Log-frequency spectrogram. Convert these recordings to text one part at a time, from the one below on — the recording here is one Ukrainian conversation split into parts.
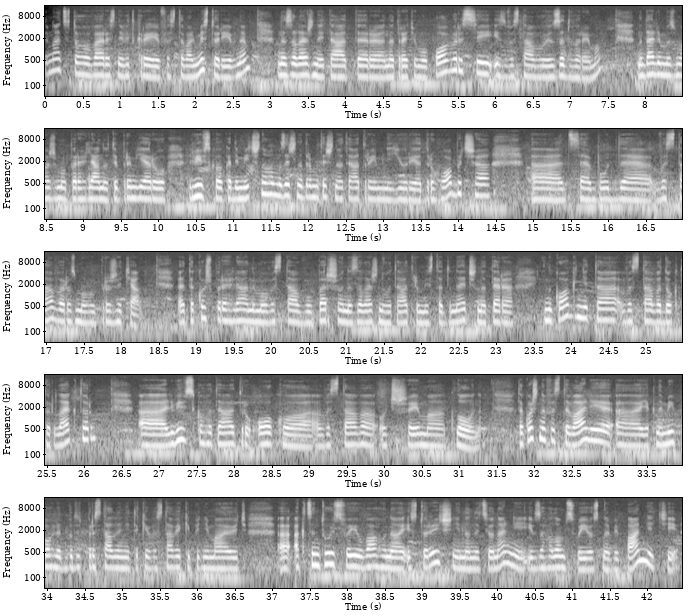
17 вересня відкриє фестиваль Місто Рівне, незалежний театр на третьому поверсі із виставою за дверима. Надалі ми зможемо переглянути прем'єру Львівського академічного музично-драматичного театру імені Юрія Дрогобича. Е, Це буде вистава розмови про життя. Е, Також переглянемо виставу першого незалежного театру міста Донеччина Тера Інкогніта, вистава Доктор Лектор, Е, Львівського театру Око, вистава очима клоуна. Також на фестивалі, е, як на мій погляд, будуть представлені такі вистави, які піднімають, е, акцентують свою увагу на історичній, на національній і взагалом своїй основі пам'яті.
